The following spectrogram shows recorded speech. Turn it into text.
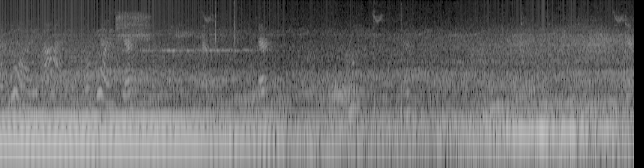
Good boy. Hi. Good boy. Here. Bentley. Here. Come on. Here. Here.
